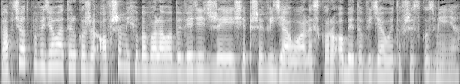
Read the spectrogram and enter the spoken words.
Babcia odpowiedziała tylko, że owszem i chyba wolałaby wiedzieć, że jej się przewidziało, ale skoro obie to widziały, to wszystko zmienia.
